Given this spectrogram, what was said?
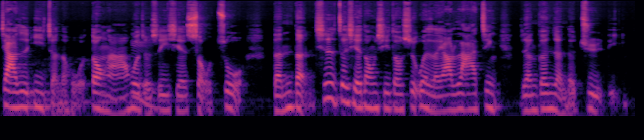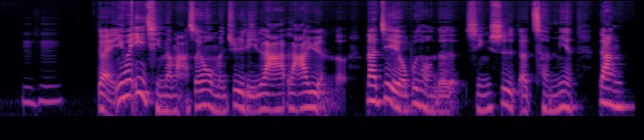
假日义诊的活动啊，或者是一些手作等等，其实这些东西都是为了要拉近人跟人的距离。嗯哼，对，因为疫情了嘛，所以我们距离拉拉远了。那借由不同的形式的层面，让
